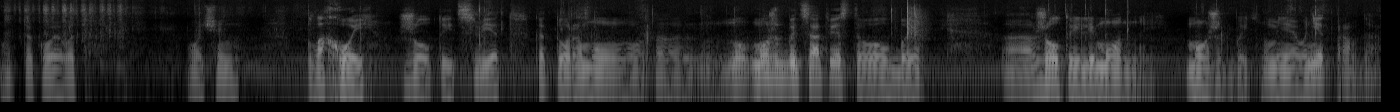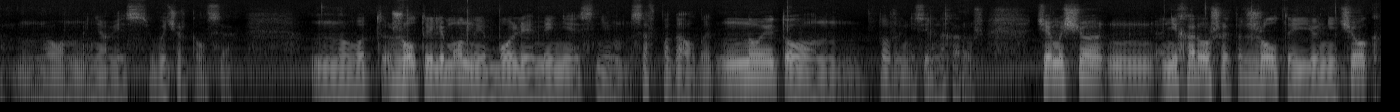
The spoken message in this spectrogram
вот такое вот очень плохой желтый цвет, которому, э, ну, может быть, соответствовал бы э, желтый лимонный, может быть. У меня его нет, правда, но он у меня весь вычеркался. Но вот желтый лимонный более-менее с ним совпадал бы. Но и то он тоже не сильно хорош. Чем еще нехороший этот желтый юничок,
